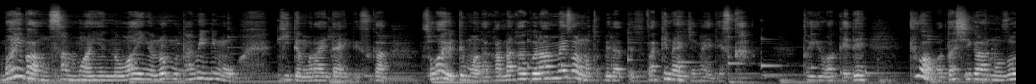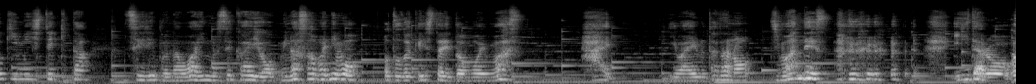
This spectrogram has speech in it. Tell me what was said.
毎晩3万円のワインを飲むためにも聞いてもらいたいんですが、そうは言ってもなかなかグランメゾンの扉って叩けないじゃないですか。というわけで、今日は私が覗き見してきたセレブなワインの世界を皆様にもお届けしたいと思います。はい。いわゆるただの自慢です。いいだろう。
